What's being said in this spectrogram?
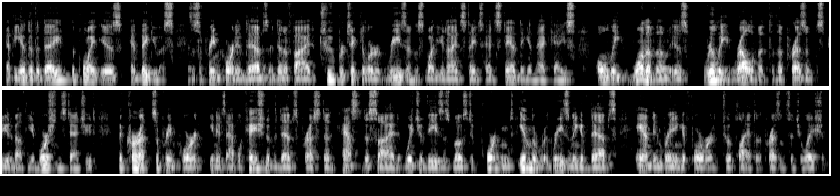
At the end of the day, the point is ambiguous. The Supreme Court in Debs identified two particular reasons why the United States had standing in that case. Only one of them is really relevant to the present dispute about the abortion statute. The current Supreme Court, in its application of the Debs precedent, has to decide which of these is most important in the reasoning of Debs and in bringing it forward to apply it to the present situation.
